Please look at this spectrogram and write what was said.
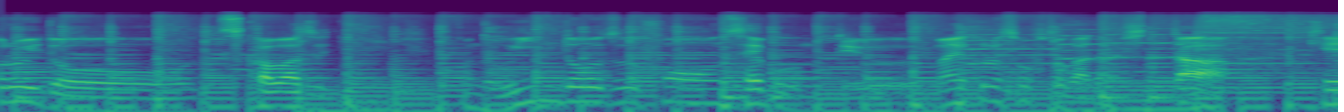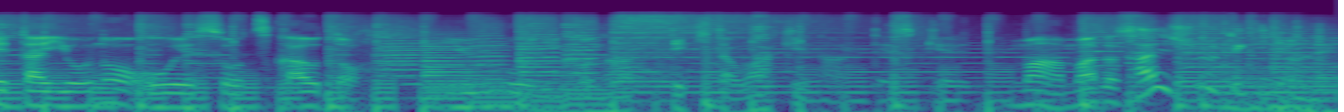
Android を使わずに、この Windows Phone 7っていうマイクロソフトが出した携帯用の OS を使うという風にこなってきたわけなんですけれどもまあまだ最終的にはね、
